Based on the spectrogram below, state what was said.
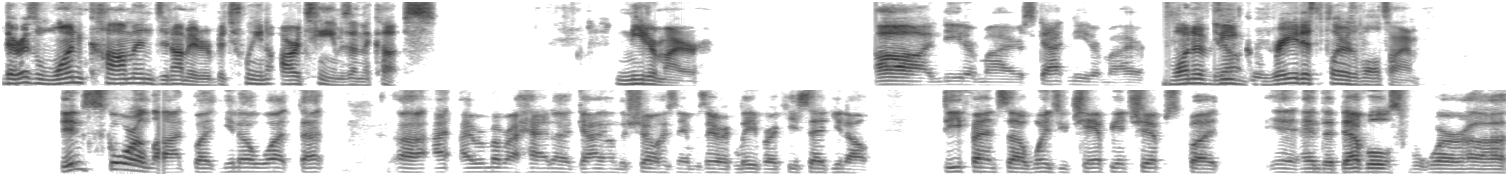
There is one common denominator between our teams and the Cups. Niedermayer, Ah, Niedermayer, Scott Niedermayer. one of You the know- greatest players of all time. Didn't score a lot, but you know what? That uh, I, I remember I had a guy on the show. His name was Eric Liebrick. He said, you know, defense uh, wins you championships, but and the Devils were uh,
